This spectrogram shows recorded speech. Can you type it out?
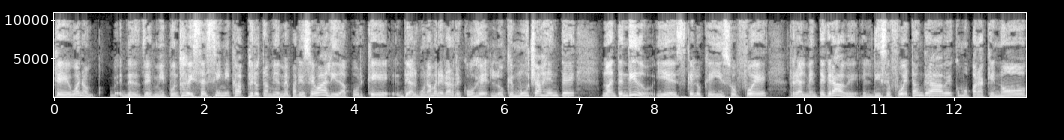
que, bueno, desde mi punto de vista es cínica, pero también me parece válida porque de alguna manera recoge lo que mucha gente no ha entendido y es que lo que hizo fue realmente grave. Él dice fue tan grave como para que no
